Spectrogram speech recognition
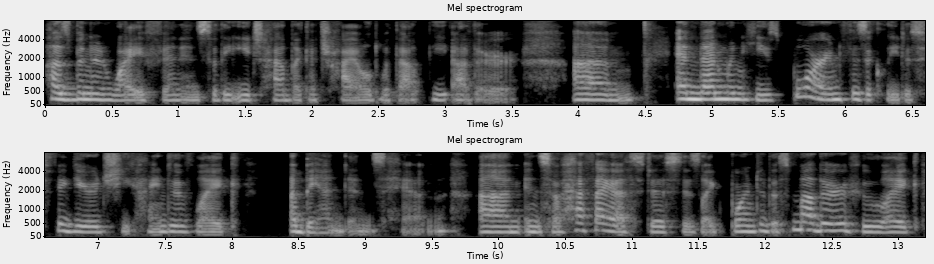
husband and wife, and, and so they each had like a child without the other. Um, and then when he's born, physically disfigured, she kind of like abandons him. Um, and so Hephaestus is like born to this mother who like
